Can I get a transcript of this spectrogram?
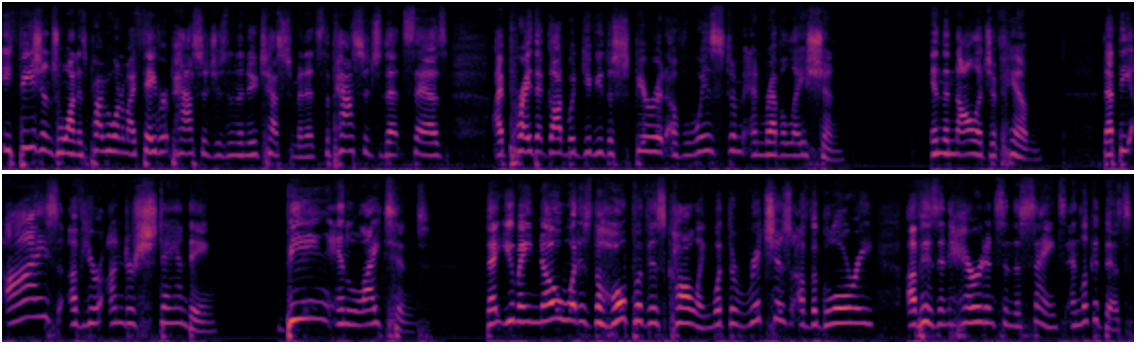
Ephesians 1. It's probably one of my favorite passages in the New Testament. It's the passage that says, I pray that God would give you the spirit of wisdom and revelation in the knowledge of Him, that the eyes of your understanding being enlightened, that you may know what is the hope of His calling, what the riches of the glory of His inheritance in the saints. And look at this.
